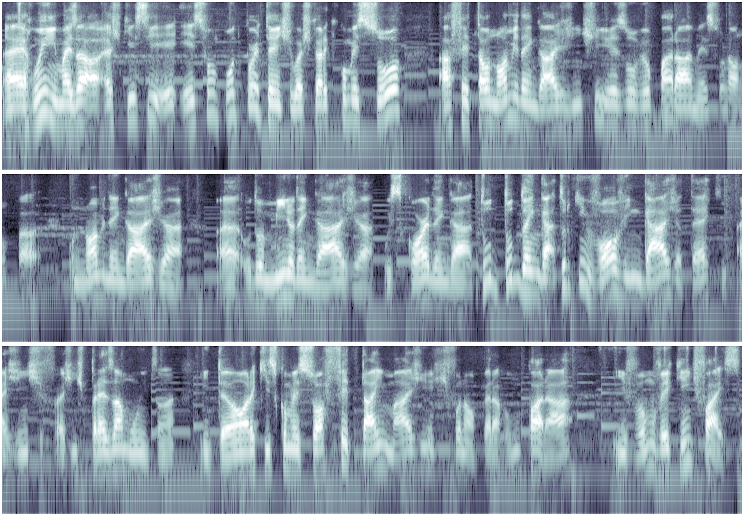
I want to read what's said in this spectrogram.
É ruim, mas acho que esse, esse foi um ponto importante. Eu acho que a hora que começou a afetar o nome da Engaja, a gente resolveu parar mesmo. Não, não o nome da Engaja uh, o domínio da Engaja, o score da Engaja, tudo, tudo, da Engaja, tudo que envolve Engaja Tech, a gente, a gente preza muito, né? Então, a hora que isso começou a afetar a imagem, a gente falou, não, pera, vamos parar e vamos ver o que a gente faz.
